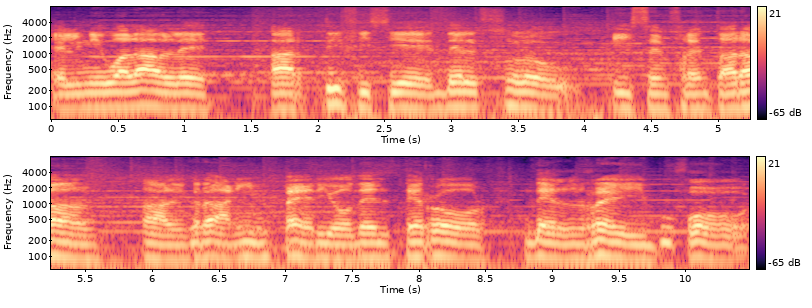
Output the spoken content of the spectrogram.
el inigualable artífice del flow y se enfrentarán al gran imperio del terror del rey bufón.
